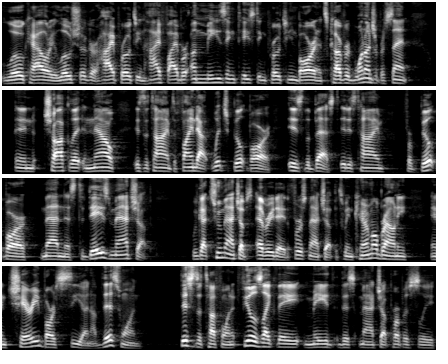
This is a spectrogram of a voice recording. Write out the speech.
low calorie, low sugar, high protein, high fiber, amazing tasting protein bar, and it's covered 100% in chocolate. And now is the time to find out which Built Bar is the best. It is time for Built Bar Madness. Today's matchup, we've got two matchups every day. The first matchup between Caramel Brownie and Cherry Barcia. Now, this one, this is a tough one. It feels like they made this matchup purposely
